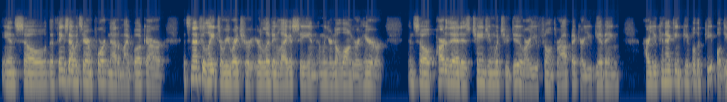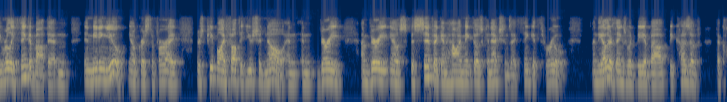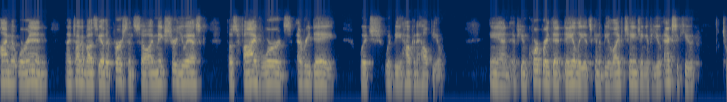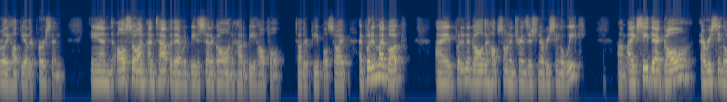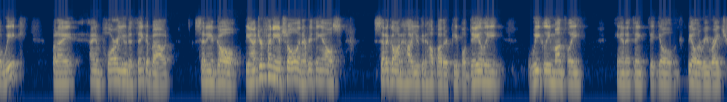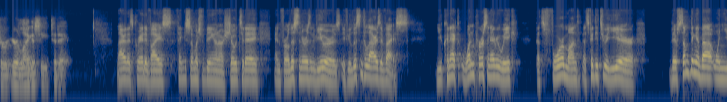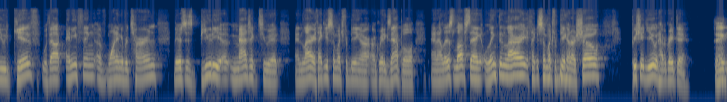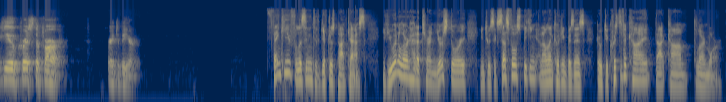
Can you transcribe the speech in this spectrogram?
And so the things I would say are important out of my book are it's not too late to rewrite your, your living legacy and, and when you're no longer here. And so part of that is changing what you do. Are you philanthropic? Are you giving? Are you connecting people to people? Do you really think about that? And in meeting you, you know, Christopher, I there's people I felt that you should know, and and very I'm very you know specific in how I make those connections. I think it through, and the other things would be about because of the climate we're in, and I talk about the other person. So I make sure you ask those five words every day, which would be how can I help you? And if you incorporate that daily, it's going to be life changing if you execute to really help the other person. And also on, on top of that would be to set a goal on how to be helpful to other people. So I, I put in my book, I put in a goal to help someone in transition every single week. Um, I exceed that goal every single week, but I, I implore you to think about setting a goal beyond your financial and everything else. Set a goal on how you can help other people daily, weekly, monthly. And I think that you'll be able to rewrite your, your legacy today. Larry, that's great advice. Thank you so much for being on our show today. And for our listeners and viewers, if you listen to Larry's advice, you connect one person every week. That's four a month. That's 52 a year. There's something about when you give without anything of wanting to return, there's this beauty, of magic to it. And Larry, thank you so much for being our, our great example. And I just love saying, LinkedIn Larry, thank you so much for being on our show. Appreciate you and have a great day. Thank you, Christopher. Great to be here. Thank you for listening to the Gifters Podcast. If you want to learn how to turn your story into a successful speaking and online coaching business, go to christopherkai.com to learn more.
